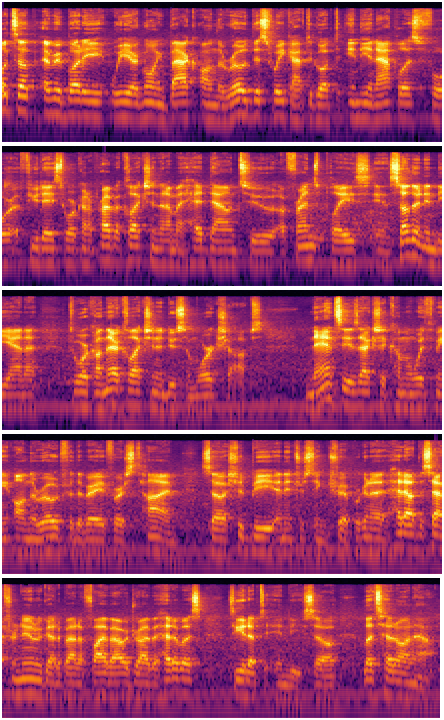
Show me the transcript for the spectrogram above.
What's up, everybody? We are going back on the road this week. I have to go up to Indianapolis for a few days to work on a private collection. Then I'm gonna head down to a friend's place in southern Indiana to work on their collection and do some workshops. Nancy is actually coming with me on the road for the very first time, so it should be an interesting trip. We're gonna head out this afternoon. We've got about a five hour drive ahead of us to get up to Indy, so let's head on out.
